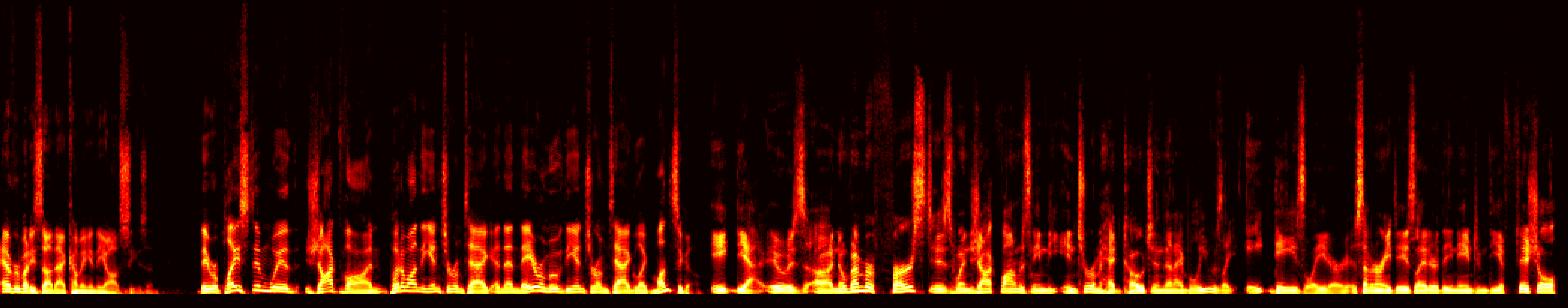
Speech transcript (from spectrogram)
everybody saw that coming in the offseason. They replaced him with Jacques Vaughn, put him on the interim tag, and then they removed the interim tag like months ago. Eight, yeah, it was uh, November 1st is when Jacques Vaughn was named the interim head coach. And then I believe it was like eight days later, seven or eight days later, they named him the official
